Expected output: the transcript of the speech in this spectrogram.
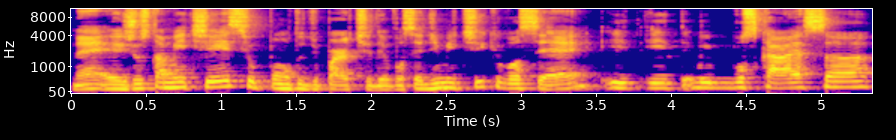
né? É justamente esse o ponto de partida, é você admitir que você é e, e- e buscar essa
